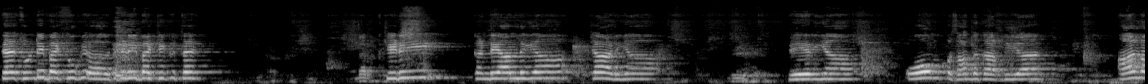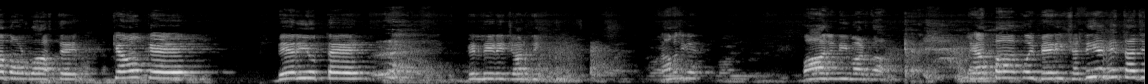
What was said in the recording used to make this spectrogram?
ਤੇ ਸੁੰਡੀ ਬੈਠੂ ਚਿੜੀ ਬੈਠੀ ਕਿੱਥੇ? ਚਿੜੀ, ਕੰਡਿਆਲੀਆਂ, ਝਾੜੀਆਂ ਫੇਰੀਆਂ ਉਹ ਪਸੰਦ ਕਰਦੀ ਆ। ਆਲਣਾ ਪਾਉਣ ਵਾਸਤੇ, ਕਿਉਂਕਿ ਬੇਰੀ ਉੱਤੇ ਬਿੱਲੀ ਨਹੀਂ ਚੜਦੀ ਸਮਝ ਗਏ? ਬਾਜ ਨਹੀਂ ਵੜਦਾ। ਤੇ ਆਪਾਂ ਕੋਈ ਬੇਰੀ ਛੱਡੀ ਹੈ ਖੇਤਾਂ 'ਚ?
